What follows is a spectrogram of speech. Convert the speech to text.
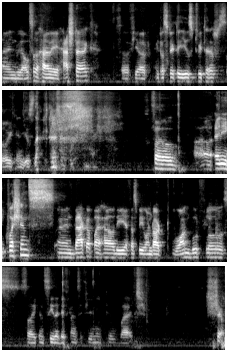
And we also have a hashtag. So if you're interested to use Twitter, so you can use that. so uh, any questions? And backup, I have the FSP 1.1 boot flows. So you can see the difference if you need to, but sure.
